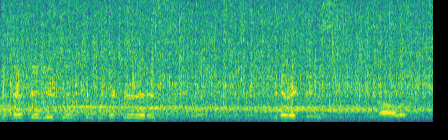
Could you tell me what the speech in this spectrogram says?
bizleri tercih için teşekkür ederiz. E, yine bekleriz. Sağ olun.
